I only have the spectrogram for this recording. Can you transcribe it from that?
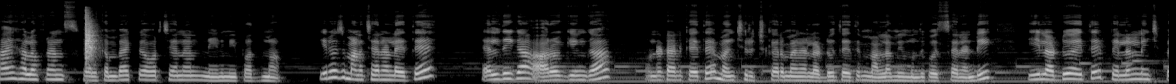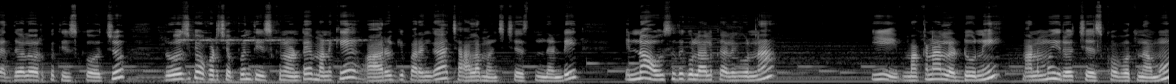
Hi hello friends. Welcome back to our channel. నేను మీ పద్మ. ఈరోజు మన ఛానల్ అయితే హెల్తీగా ఆరోగ్యంగా ఉండటానికైతే మంచి రుచికరమైన లడ్డూతో అయితే మళ్ళీ మీ ముందుకు వచ్చానండి. ఈ లడ్డు అయితే పిల్లల నుంచి పెద్దవాళ్ళ వరకు తీసుకోవచ్చు. రోజుకి ఒకటి చెప్పుని తీసుకుని ఉంటే మనకి ఆరోగ్యపరంగా చాలా మంచి చేస్తుందండి. ఎన్నో ఔషధ గుణాలు కలిగి ఉన్న ఈ మకనా లడ్డూని మనము ఈరోజు చేసుకోబోతున్నాము.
